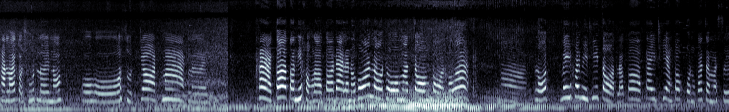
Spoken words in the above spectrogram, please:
คะร้อยกว่าชุดเลยเนาะ โอ้โห สุดยอดมากเลย ค่ะ ก็ตอนนี้ของเราก็ได้แล้วเนาะ เพราะว่าเราโทรมาจองก่อน เพราะว่ารถไม่ค่อยมีที่จอดแล้วก็ใกล้เที่ยงก็คนก็จะมาซื้อ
